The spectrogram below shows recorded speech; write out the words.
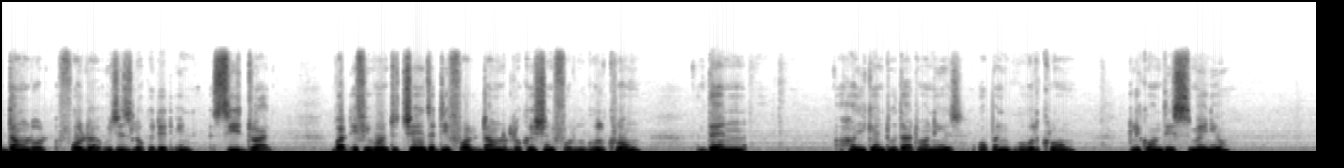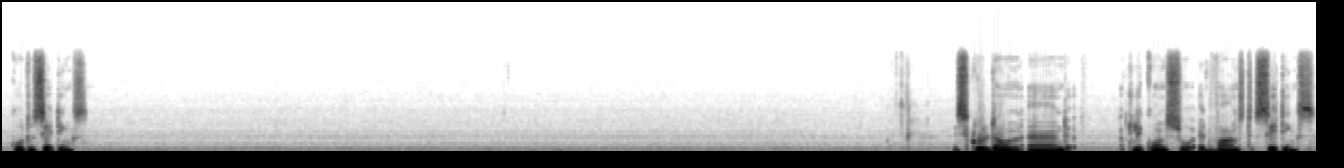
download folder which is located in C drive. But if you want to change the default download location for Google Chrome then how you can do that one is open Google Chrome click on this menu go to settings. Scroll down and click on show advanced settings.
